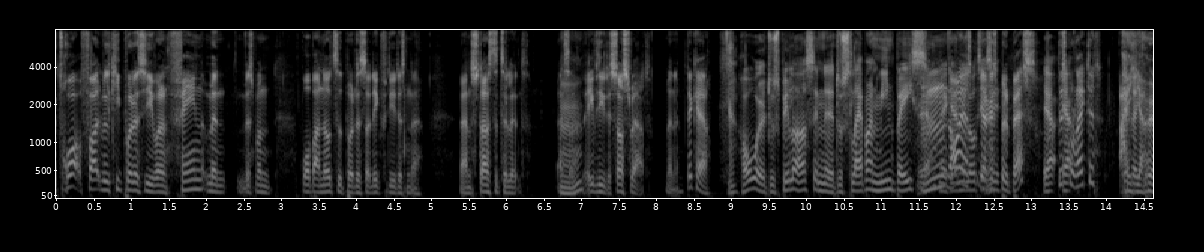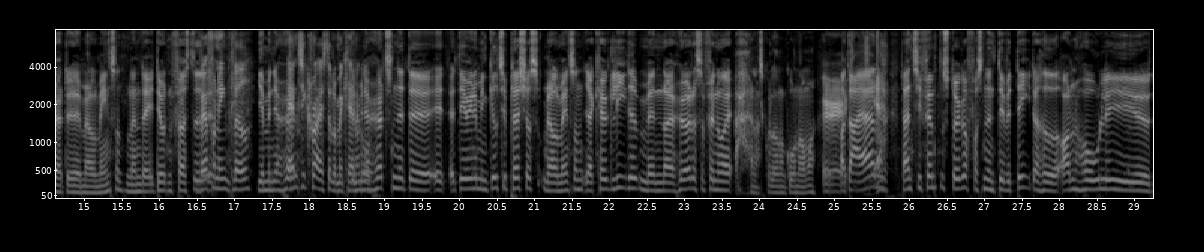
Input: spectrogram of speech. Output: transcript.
jeg tror folk vil kigge på det og sige, hvordan fan, men hvis man bruger bare noget tid på det, så er det ikke, fordi det sådan er verdens største talent. Altså, Mhm. mm-hmm. ikke fordi det er så svært, men øh, det kan jeg. Hov, øh, du spiller også en... øh, Du slapper en mean bass. Mm, vil Nå, gerne jeg, jeg, jeg kan spille bas. Ja, det er sgu ja. rigtigt. Ej, jeg hørte uh, Marilyn Manson den anden dag. Det var den første... Hvad for en plade? Jamen, jeg hørte... Antichrist eller Mechanical? Jamen, jeg hørte sådan et, øh, et, Det er jo en af mine guilty pleasures, Marilyn Manson. Jeg kan jo ikke lide det, men når jeg hører det, så finder jeg ud af, at han har sgu lavet nogle gode numre. Øh, og der er, ja. en, der er en 10-15 stykker fra sådan en DVD, der hedder Unholy øh,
